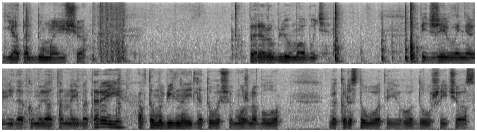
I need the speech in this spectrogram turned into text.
я так думаю, що перероблю, мабуть, підживлення від акумуляторної батареї автомобільної для того, щоб можна було використовувати його довший час.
